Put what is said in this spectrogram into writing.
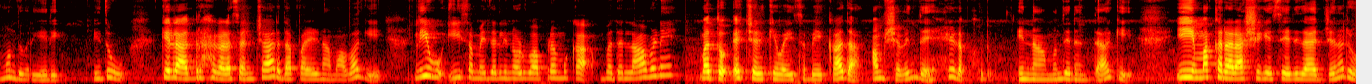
ಮುಂದುವರಿಯಿರಿ. ಇದು ಕೆಲ ಗ್ರಹಗಳ ಸಂಚಾರದ ಪರಿಣಾಮವಾಗಿ ನೀವು ಈ ಸಮಯದಲ್ಲಿ ನೋಡುವ ಪ್ರಮುಖ ಬದಲಾವಣೆ ಮತ್ತು ಎಚ್ಚರಿಕೆ ವಹಿಸಬೇಕಾದ ಅಂಶವೆಂದೇ ಹೇಳಬಹುದು. ಇನ್ನು ಮುಂದಿನದ್ದಾಗಿ ಈ ಮಕರ ರಾಶಿಗೆ ಸೇರಿದ ಜನರು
